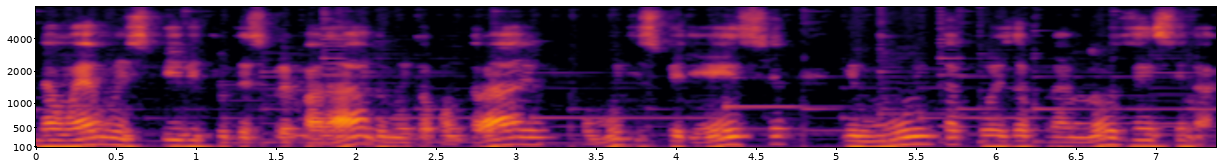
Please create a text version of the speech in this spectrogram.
Não é um espírito despreparado, muito ao contrário, com muita experiência e muita coisa para nos ensinar.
